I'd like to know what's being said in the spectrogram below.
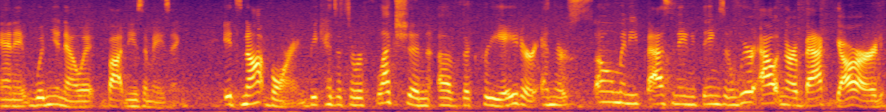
and it wouldn't you know it, botany is amazing. It's not boring because it's a reflection of the creator, and there's so many fascinating things. And we're out in our backyard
